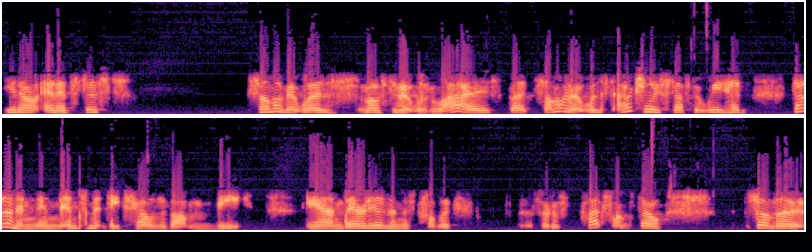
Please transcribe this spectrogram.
you know, and it's just, some of it was, most of it was lies, but some of it was actually stuff that we had done in, in intimate details about me. And there it is in this public uh, sort of platform. So, so the,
